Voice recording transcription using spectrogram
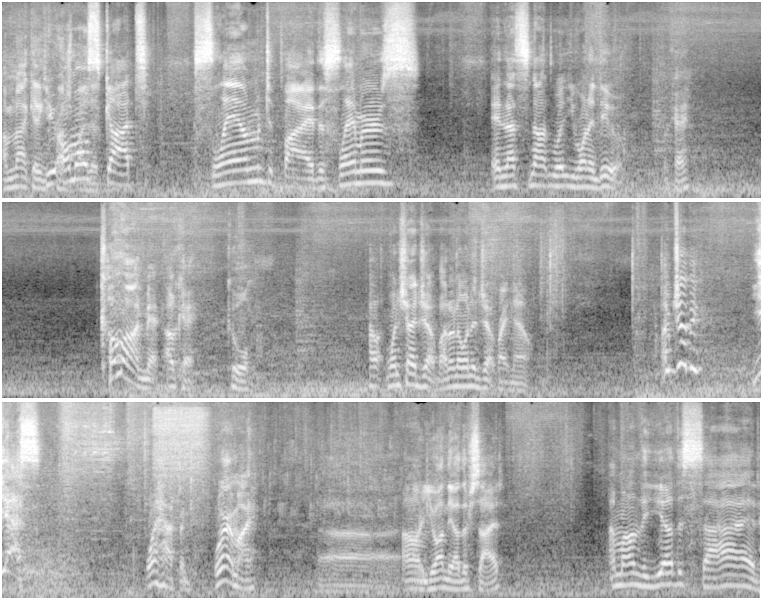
I'm not getting. You almost got slammed by the slammers, and that's not what you want to do. Okay. Come on, man. Okay. cool How, when should I jump? I don't know when to jump. right now. I'm jumping. Yes. What happened? Where am I? Are you on the other side? I'm on the other side.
